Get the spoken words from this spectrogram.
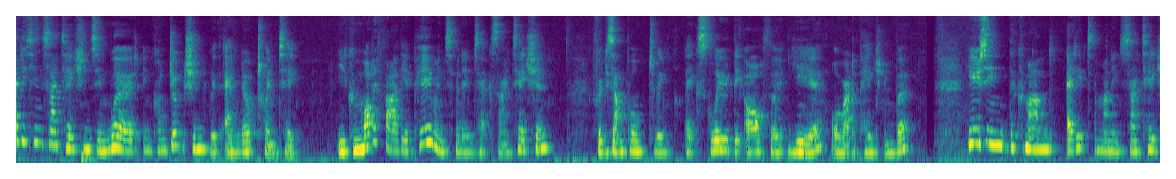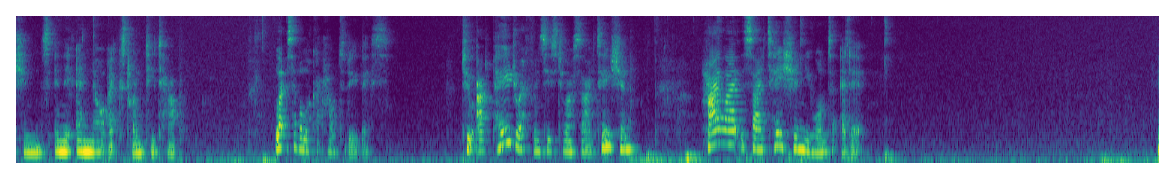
editing citations in Word in conjunction with EndNote 20. You can modify the appearance of an in-text citation, for example to exclude the author year or add a page number, using the command Edit and Manage Citations in the EndNote X20 tab. Let's have a look at how to do this. To add page references to our citation, highlight the citation you want to edit.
